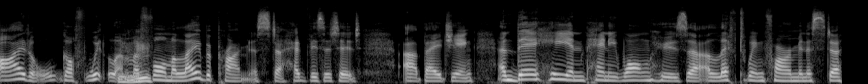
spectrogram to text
idol, Gough Whitlam, mm-hmm. a former Labor Prime Minister, had visited uh, Beijing. And there he and Penny Wong, who's a left wing foreign minister,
